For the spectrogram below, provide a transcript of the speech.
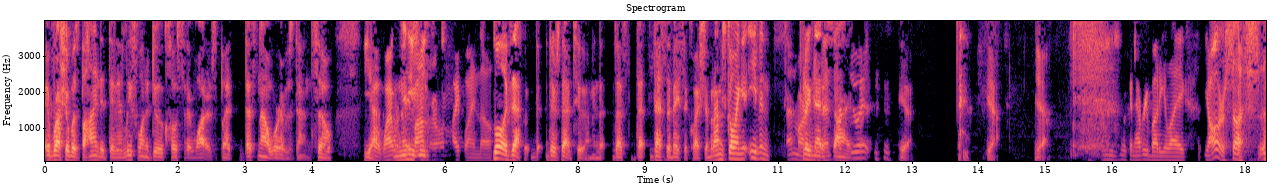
if Russia was behind it, they'd at least want to do it close to their waters. But that's not where it was done. So, yeah, Oh, why would many they bomb reasons. their own pipeline though? Well, exactly. There's that too. I mean, that's that that's the basic question. But I'm just going even Denmark putting that aside. Yeah, yeah, yeah. And he's looking at everybody like y'all are sus.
